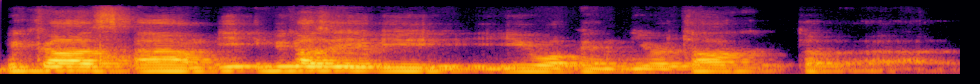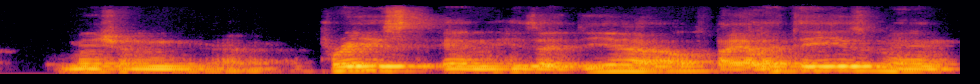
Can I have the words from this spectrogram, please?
because um, because you, you, you open your talk to, uh, mentioning uh, priest and his idea of dialetheism and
